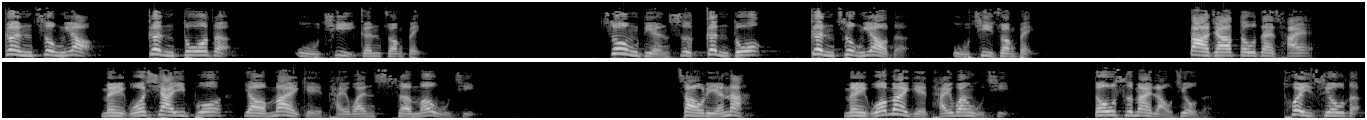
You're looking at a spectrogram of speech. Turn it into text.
更重要、更多的武器跟装备。重点是更多、更重要的武器装备。大家都在猜，美国下一波要卖给台湾什么武器？早年呐，美国卖给台湾武器，都是卖老旧的、退休的、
